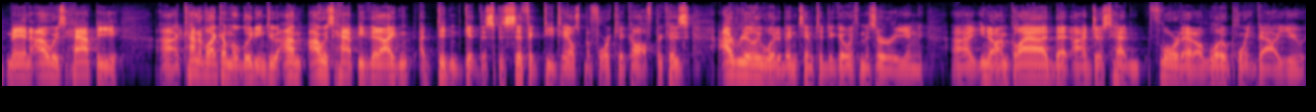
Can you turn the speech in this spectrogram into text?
Man, I was happy. Uh, kind of like I'm alluding to, I'm, I was happy that I, I, didn't get the specific details before kickoff because I really would have been tempted to go with Missouri. And, uh, you know, I'm glad that I just had Florida at a low point value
